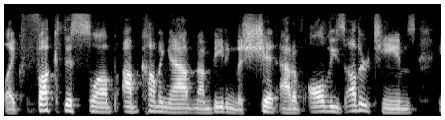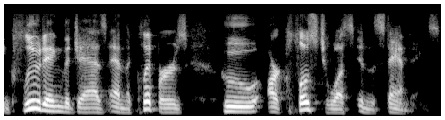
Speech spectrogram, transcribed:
Like fuck this slump. I'm coming out and I'm beating the shit out of all these other teams, including the Jazz and the Clippers, who are close to us in the standings.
